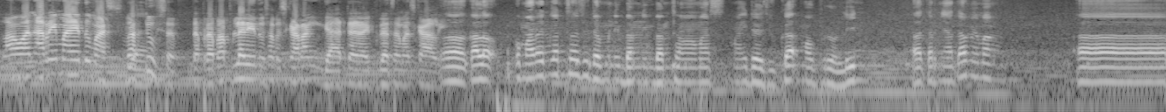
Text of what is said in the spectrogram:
lawan Arema itu mas iya. waduh sudah berapa bulan itu sampai sekarang nggak ada hiburan sama sekali uh, kalau kemarin kan saya sudah menimbang-nimbang sama Mas Maida juga ngobrolin uh, ternyata memang uh,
